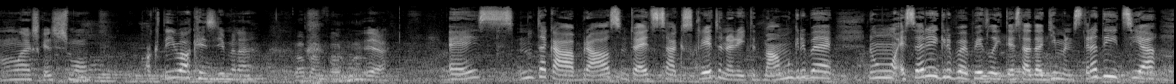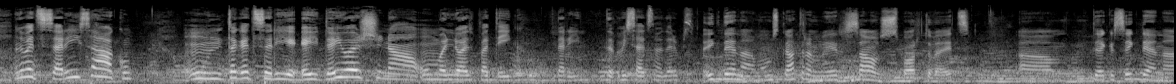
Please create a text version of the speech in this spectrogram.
Man liekas, ka es esmu aktīvākais ģimenē. Labā formā. Jā. Es, nu, tā kā brālis un teica, sāka skriet, un arī tad mamma gribēja. Nu, es arī gribēju piedalīties tādā ģimenes tradīcijā, un tāpēc es arī sāku. Un tagad es arī eju dejošanā, un man ļoti patīk darīt visādas nodarbības. Ikdienā mums katram ir savs sporta veids. Um, tie, kas ikdienā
